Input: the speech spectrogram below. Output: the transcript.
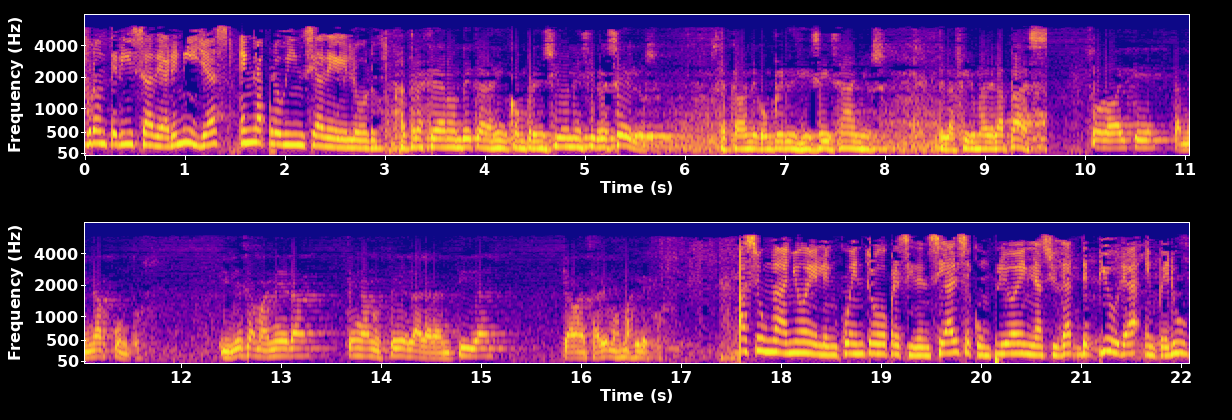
fronteriza de Arenillas, en la provincia de El Oro. Atrás quedaron décadas de incomprensiones y recelos. Se acaban de cumplir 16 años de la firma de la paz. Solo hay que caminar juntos y de esa manera tengan ustedes la garantía que avanzaremos más lejos. Hace un año el encuentro presidencial se cumplió en la ciudad de Piura, en Perú.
